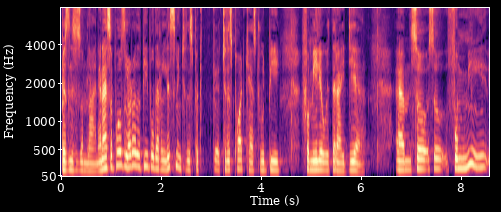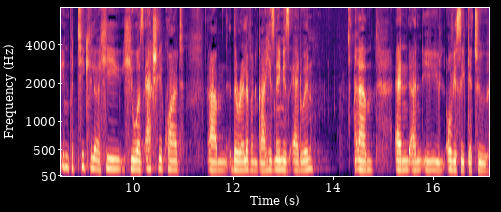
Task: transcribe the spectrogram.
businesses online. And I suppose a lot of the people that are listening to this to this podcast would be familiar with that idea. Um, so, so for me in particular, he he was actually quite um, the relevant guy. His name is Edwin, um, and and you obviously get to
